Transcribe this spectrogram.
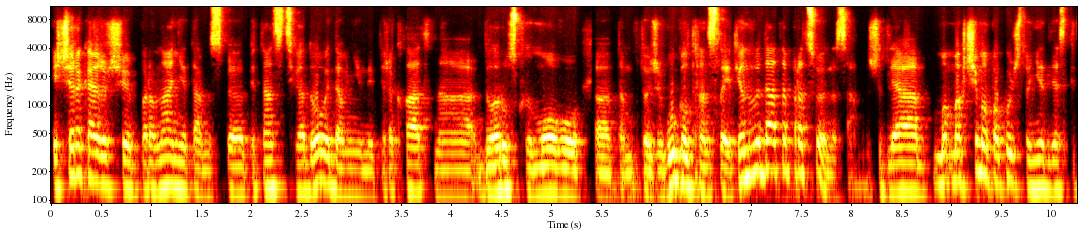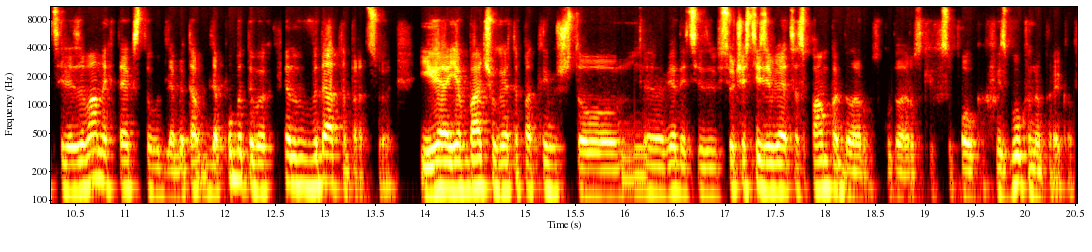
і шчыра кажучы параўнанне там з 15гадовай даўніны пераклад на беларускую мову там той же google транслейт ён выдатна працуе насамрэч для Мачыма пакуль што не для спецыялізаваных тэкстаў для быта для побытавых ён выдатна працуе і я, бачу гэта по тым что ведаеце все часцей з'яўляецца спам по-беларуску беларускіх суполках фейсбука напрыклад.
